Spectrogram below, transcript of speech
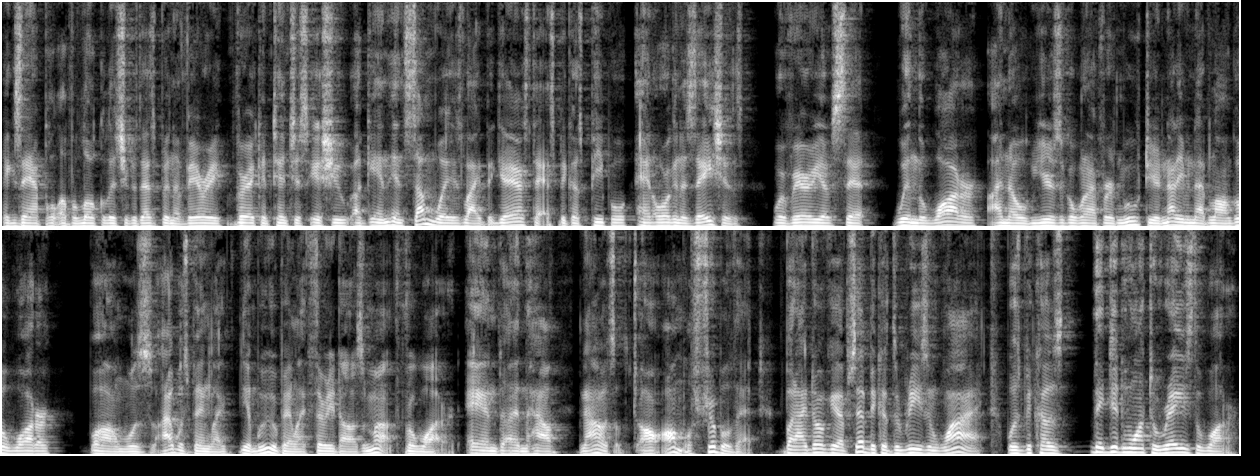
example of a local issue because that's been a very very contentious issue. Again, in some ways, like the gas tax, because people and organizations were very upset when the water. I know years ago when I first moved here, not even that long ago, water um, was I was paying like you know we were paying like thirty dollars a month for water, and uh, and how now it's almost triple that. But I don't get upset because the reason why was because they didn't want to raise the water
